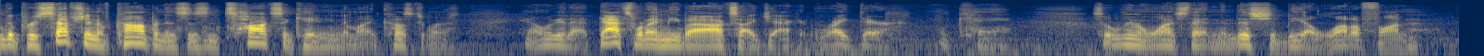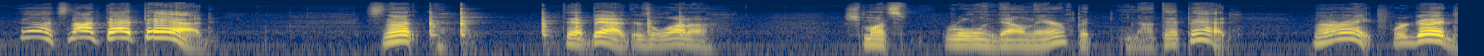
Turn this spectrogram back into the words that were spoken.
The perception of competence is intoxicating to my customers. Yeah, look at that. That's what I mean by oxide jacket right there. Okay. So we're going to watch that, and this should be a lot of fun. Yeah, it's not that bad. It's not that bad. There's a lot of schmutz rolling down there, but not that bad. All right, we're good.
